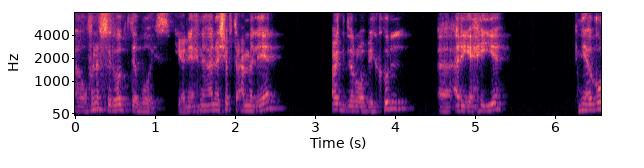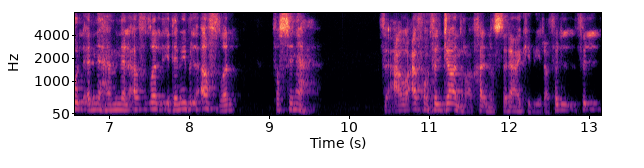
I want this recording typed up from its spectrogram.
وفي نفس الوقت ذا بويز يعني إحنا أنا شفت عملين أقدر وبكل أريحية إني أقول أنها من الأفضل إذا مو بالأفضل في الصناعة. أو عفوا في ال genre خلينا الصناعه كبيرة. في ال في ال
